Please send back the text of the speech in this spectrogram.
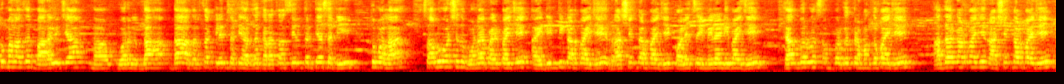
तुम्हाला जर बारावीच्या वर्ग दहा दहा हजारचा क्लेमसाठी अर्ज करायचा असेल तर त्यासाठी तुम्हाला चालू वर्षाचं बोनाफाईड पाहिजे आयडेंटिटी कार्ड पाहिजे राशन कार्ड पाहिजे कॉलेजचं ईमेल आय डी पाहिजे त्याचबरोबर संपर्क क्रमांक पाहिजे. आधार कार्ड पाहिजे राशन कार्ड पाहिजे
